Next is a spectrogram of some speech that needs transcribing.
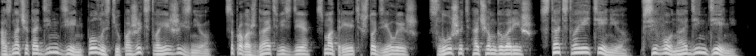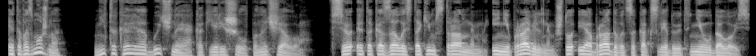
а значит, один день полностью пожить твоей жизнью, сопровождать везде, смотреть, что делаешь, слушать, о чем говоришь, стать твоей тенью, всего на один день. Это возможно?» Не такая обычная, как я решил поначалу. Все это казалось таким странным и неправильным, что и обрадоваться как следует не удалось.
